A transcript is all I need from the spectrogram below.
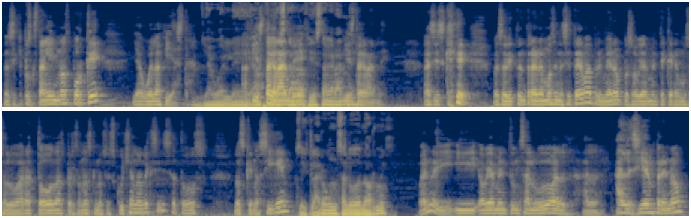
los equipos que están eliminados, ¿por qué? Ya huele a fiesta. Ya huele A fiesta grande, a fiesta grande. Fiesta grande. Así es que, pues ahorita entraremos en ese tema. Primero, pues obviamente queremos saludar a todas las personas que nos escuchan, Alexis, a todos los que nos siguen. Sí, claro, un saludo enorme. Bueno, y, y obviamente un saludo al, al, al de siempre, ¿no?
